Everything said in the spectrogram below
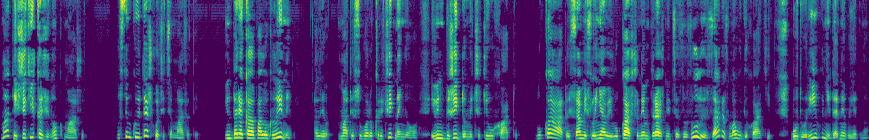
Мати ще кілька жінок мажуть. Устимкою теж хочеться мазати. Він бере кавалок глини, але мати суворо кричить на нього, і він біжить до мечаків у хату. Лука, той самий слинявий Лука, що ним дражниться зозулею, зараз, мабуть, у хаті, бо в дворі його ніде не видно.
